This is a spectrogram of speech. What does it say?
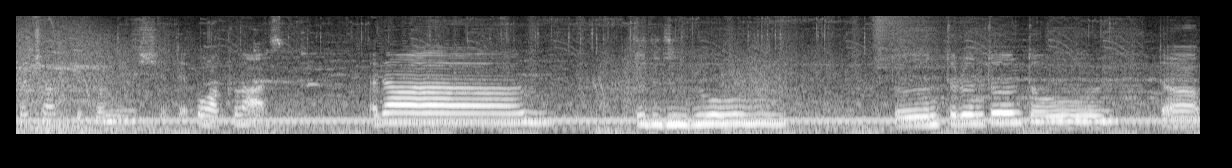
спочатку понищити. О, клас. Та-дам! Ту-ду-ду-дум. Тун-турун-тун-тун. Так.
